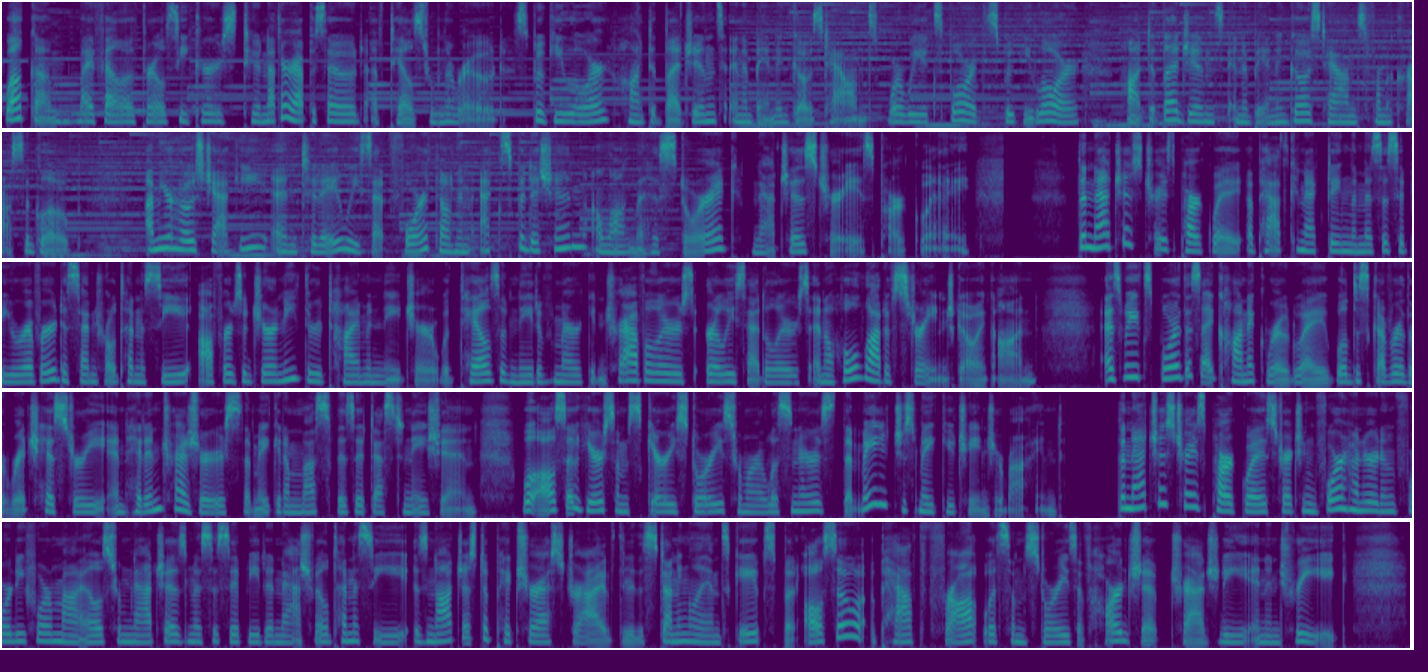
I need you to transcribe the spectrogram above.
Welcome, my fellow thrill seekers, to another episode of Tales from the Road spooky lore, haunted legends, and abandoned ghost towns, where we explore the spooky lore, haunted legends, and abandoned ghost towns from across the globe. I'm your host, Jackie, and today we set forth on an expedition along the historic Natchez Trace Parkway. The Natchez Trace Parkway, a path connecting the Mississippi River to central Tennessee, offers a journey through time and nature with tales of Native American travelers, early settlers, and a whole lot of strange going on. As we explore this iconic roadway, we'll discover the rich history and hidden treasures that make it a must visit destination. We'll also hear some scary stories from our listeners that may just make you change your mind. The Natchez Trace Parkway, stretching 444 miles from Natchez, Mississippi to Nashville, Tennessee, is not just a picturesque drive through the stunning landscapes, but also a path fraught with some stories of hardship, tragedy, and intrigue.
